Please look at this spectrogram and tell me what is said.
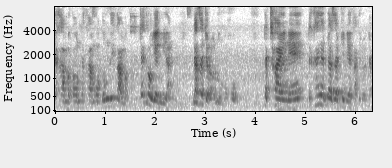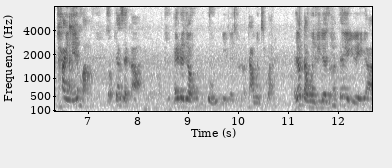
တစ်ခါမကောင်းတစ်ခါမကောင်းသုံးလေးခါမကောင်းတိုက်တော့ရိုက်လို့ရတယ်ပြတ်ဆက်ကျတော့အဲ့လိုမဟုတ်တထိုင်နဲ့တခါရပြတ်ဆက်ဖြစ်တဲ့အခါကျတော့တထိုင်ထဲမှာတော့ပြတ်ဆက်ကအဲ့တော့ကြောင့်ဥပ္ပိုလ်အနေနဲ့ကျွန်တော်တာဝန်ကြီးပါတယ်အဲကြောင့်တာဝန်ကြီးလဲဆိုအသက်အရွယ်ရရော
